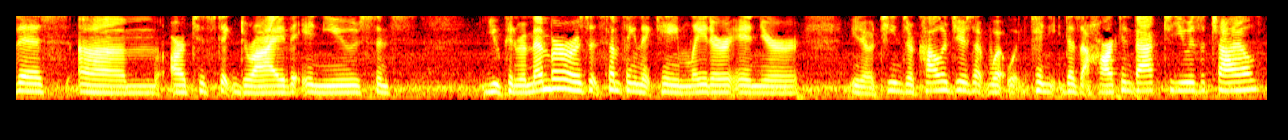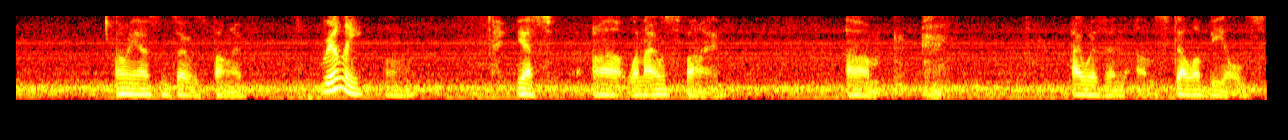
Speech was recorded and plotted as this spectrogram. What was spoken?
this um, artistic drive in you since you can remember, or is it something that came later in your, you know, teens or college years? At what, what can does it harken back to you as a child? oh yeah since i was five Really? Yes, uh, when I was five, um, I was in um, Stella Beals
